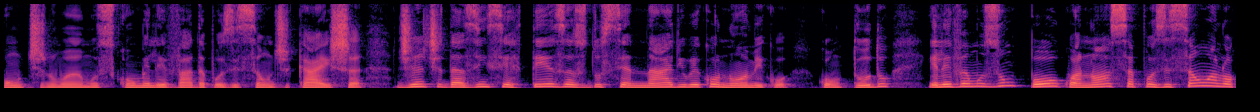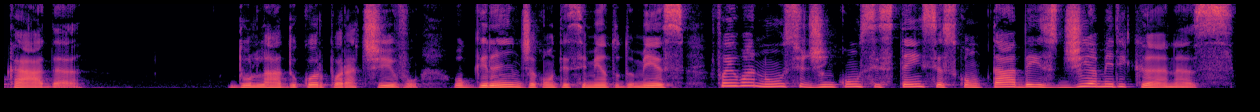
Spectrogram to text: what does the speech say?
Continuamos com uma elevada posição de caixa diante das incertezas do cenário econômico, contudo, elevamos um pouco a nossa posição alocada. Do lado corporativo, o grande acontecimento do mês foi o anúncio de inconsistências contábeis de Americanas.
